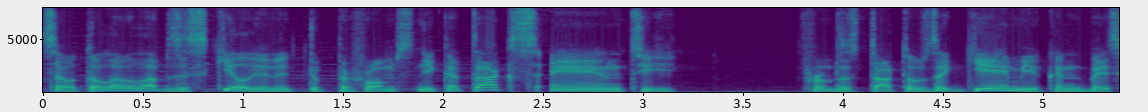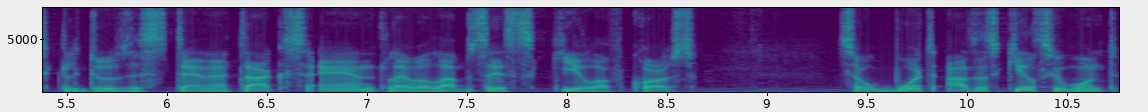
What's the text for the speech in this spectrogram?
So to level up the skill, you need to perform sneak attacks, and from the start of the game, you can basically do this 10 attacks and level up this skill, of course. So what other skills you want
